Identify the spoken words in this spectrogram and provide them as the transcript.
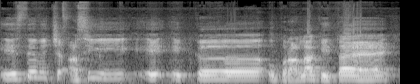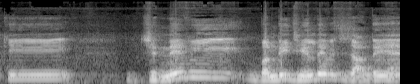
ਇਸ ਦੇ ਵਿੱਚ ਅਸੀਂ ਇਹ ਇੱਕ ਉਪਰਾਲਾ ਕੀਤਾ ਹੈ ਕਿ ਜਿੰਨੇ ਵੀ ਬੰਦੀ ਜੇਲ੍ਹ ਦੇ ਵਿੱਚ ਜਾਂਦੇ ਹੈ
